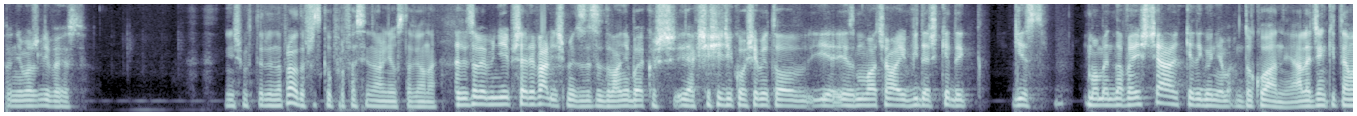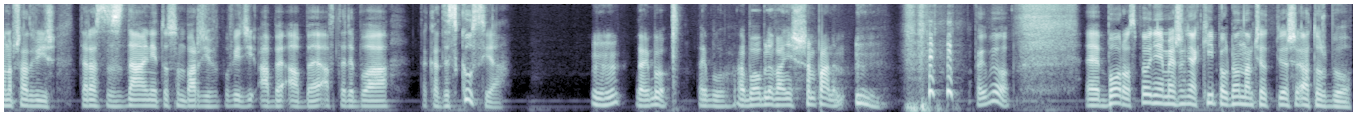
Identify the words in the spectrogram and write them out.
To niemożliwe jest. mieliśmy wtedy naprawdę wszystko profesjonalnie ustawione. Wtedy sobie mniej przerywaliśmy zdecydowanie, bo jakoś jak się siedzi koło siebie, to je- jest mowa ciała i widać, kiedy jest moment na wejście, a kiedy go nie ma. Dokładnie, ale dzięki temu na przykład widzisz, teraz zdalnie to są bardziej wypowiedzi AB, AB, a wtedy była taka dyskusja. Mhm, tak było, tak było. Albo oblewanie się szampanem. Tak było. E, Boro, spełniaj marzenia Keep, oglądam cię od pierwszego, a to już było.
